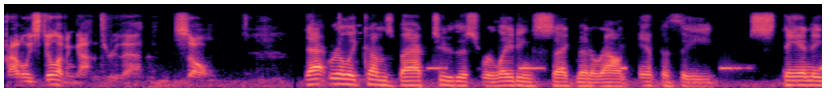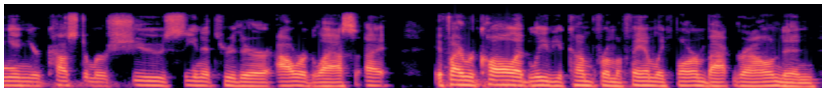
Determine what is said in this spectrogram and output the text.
probably still haven't gotten through that. So that really comes back to this relating segment around empathy, standing in your customer's shoes, seeing it through their hourglass. I, if I recall, I believe you come from a family farm background, and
